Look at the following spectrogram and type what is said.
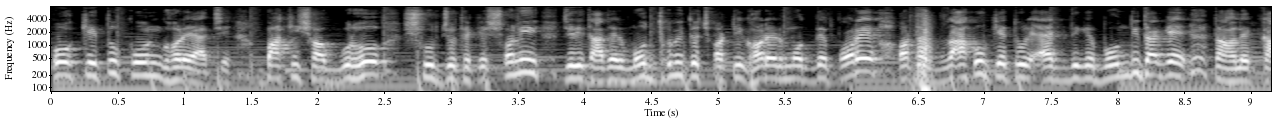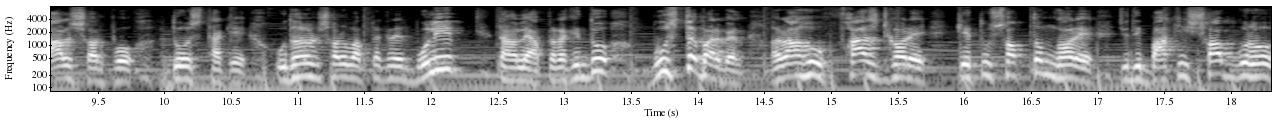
ও কেতু কোন ঘরে আছে? বাকি সব গ্রহ সূর্য থেকে শনি, যদি তাদের মধ্যবিত্ত ছটি ঘরের মধ্যে পড়ে, অর্থাৎ রাহু কেতুর একদিকে বন্দি থাকে, তাহলে কাল সর্প দোষ থাকে। উদাহরণস্বরূপ আপনাদের বলি, তাহলে আপনারা কিন্তু বুঝতে পারবেন, রাহু ফার্স্ট ঘরে, কেতু সপ্তম ঘরে, যদি বাকি সব গ্রহ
